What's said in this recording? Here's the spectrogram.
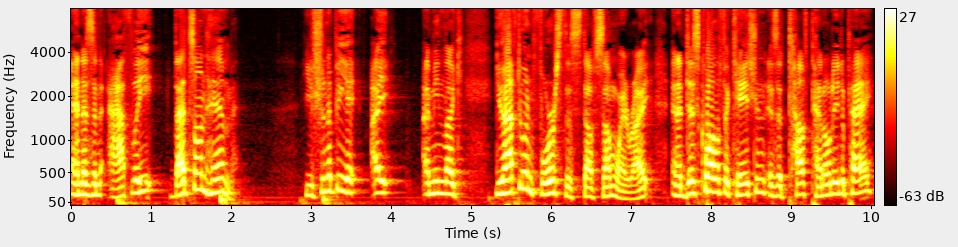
And as an athlete, that's on him. You shouldn't be I I mean like you have to enforce this stuff some way, right? And a disqualification is a tough penalty to pay,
